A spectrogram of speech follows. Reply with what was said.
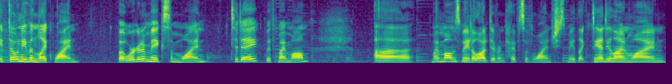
I don't even like wine, but we're gonna make some wine today with my mom. Uh, my mom's made a lot of different types of wine. She's made like dandelion wine,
